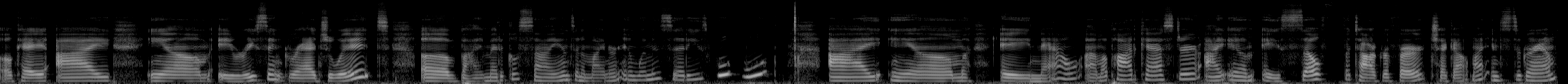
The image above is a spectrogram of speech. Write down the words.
Okay. I am a recent graduate of biomedical science and a minor in women's studies. Whoop whoop. I am a now I'm a podcaster. I am a self photographer. Check out my Instagram.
